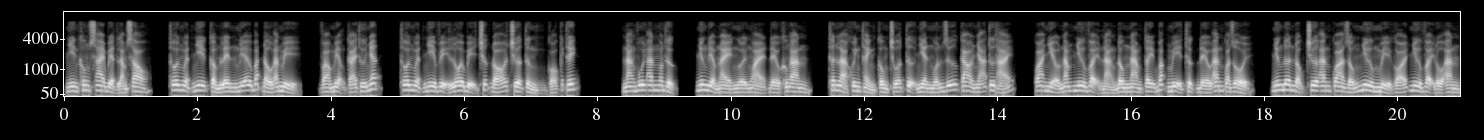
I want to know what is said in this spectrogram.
Nhìn không sai biệt lắm sau, Thôi Nguyệt Nhi cầm lên nghĩa bắt đầu ăn mì, vào miệng cái thứ nhất, Thôi Nguyệt Nhi vị lôi bị trước đó chưa từng có kích thích. Nàng vui ăn ngon thực, nhưng điểm này người ngoài đều không ăn, thân là khuynh thành công chúa tự nhiên muốn giữ cao nhã tư thái, qua nhiều năm như vậy nàng Đông Nam Tây Bắc Mỹ thực đều ăn qua rồi, nhưng đơn độc chưa ăn qua giống như mì gói như vậy đồ ăn,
